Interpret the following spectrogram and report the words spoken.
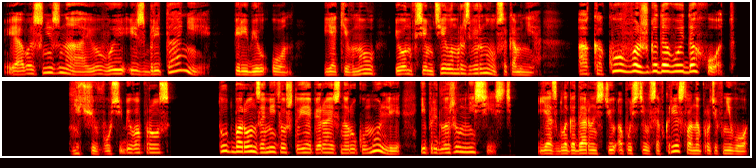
Я вас не знаю. Вы из Британии?» — перебил он. Я кивнул, и он всем телом развернулся ко мне. «А каков ваш годовой доход?» Ничего себе вопрос. Тут барон заметил, что я опираюсь на руку Молли и предложил мне сесть. Я с благодарностью опустился в кресло напротив него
